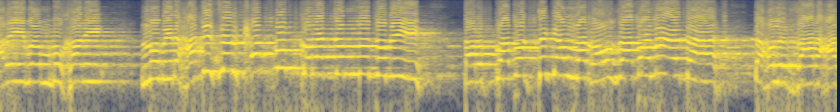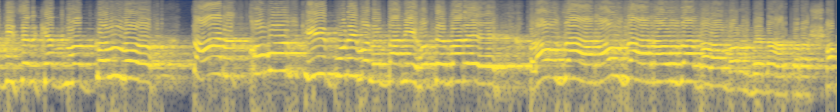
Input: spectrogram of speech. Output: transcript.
আরে ইমাম বুখারি, নবীর হাদিসের খেদমত করার জন্য যদি তার কবর থেকে আল্লাহ রওজা বানায় দেয়, তাহলে যার হাদিসের খেদমত করল, তার কবর কি পরিমাণে দামি হতে পারে? মানবে না তারা সব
